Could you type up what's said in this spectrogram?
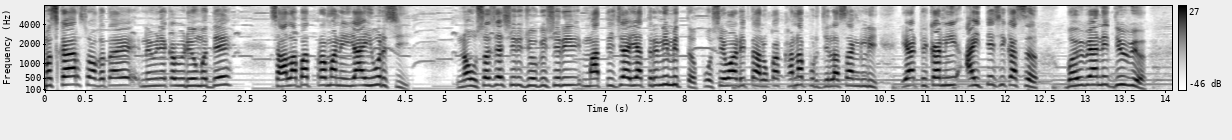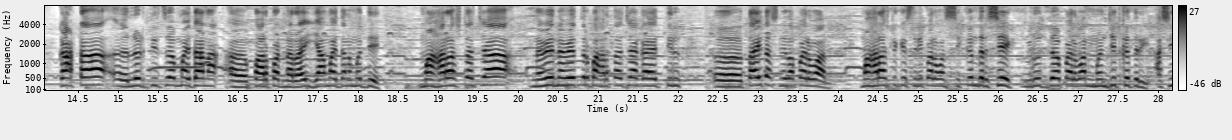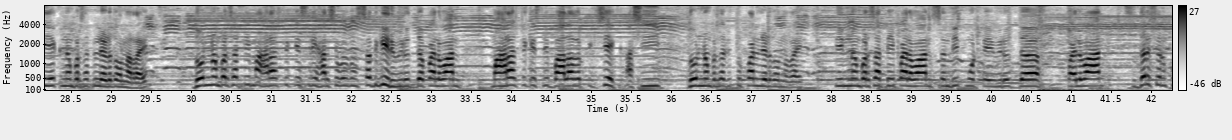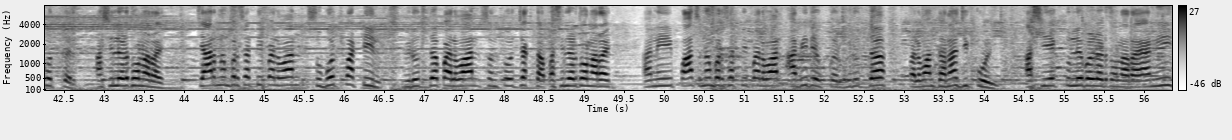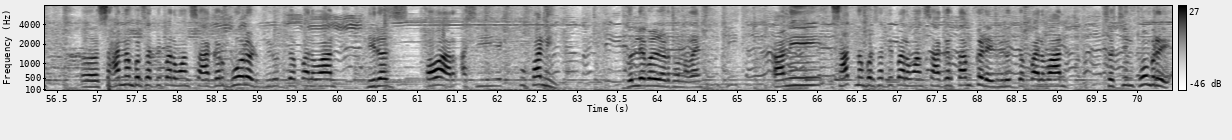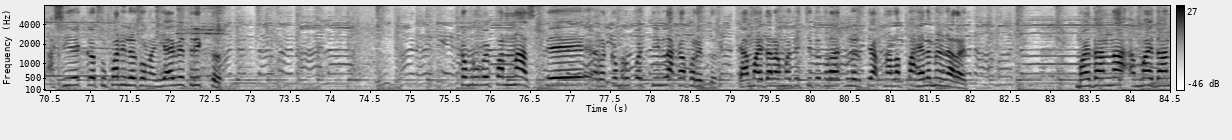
नमस्कार स्वागत आहे नवीन एका व्हिडिओमध्ये. सालाबादप्रमाणे याही वर्षी नवसाच्या श्री जोगेश्वरी मातेच्या यात्रेनिमित्त पोसेवाडी तालुका खानापूर जिल्हा सांगली या ठिकाणी ऐतिहासिक असं भव्य आणि दिव्य काटा लढतीचं मैदान पार पडणार आहे. या मैदानामध्ये महाराष्ट्राच्या नवे नव्हे तर भारताच्या गळ्यातील ताईत असलेला पैलवान महाराष्ट्र केसरी पैलवान सिकंदर शेख विरुद्ध पैलवान मंजित खत्री अशी एक नंबरसाठी लढत होणार आहे. दोन नंबरसाठी महाराष्ट्र केसरी हर्षवर्धन सदगीर विरुद्ध पहलवान. महाराष्ट्र केसरी बाला रफिक शेख अशी दोन नंबरसाठी तुफान लढत होणार आहे. तीन नंबरसाठी पहलवान संदीप मोठे विरुद्ध पहलवान सुदर्शन खोतकर अशी लढत होणार आहे. चार नंबरसाठी पहलवान सुबोध पाटील विरुद्ध पहलवान संतोष जगताप अशी लढत होणार आहे. आणि पाच नंबरसाठी पहलवान आबी देवकर विरुद्ध पहलवान धनाजी कोळी अशी एक तुल्यबळ लढत होणार आहे. आणि सहा नंबरसाठी पलवान सागर गोरड विरुद्ध पैलवान धीरज पवार अशी एक तुफानी दुल्लेबळ लढत होणार आहे आणि सात नंबरसाठी पैलवान सागर तामकडे विरुद्ध पैलवान सचिन ठोंबरे अशी एक तुफानी लढत होणार आहे. या व्यतिरिक्त रक्कम रुपये पन्नास ते रक्कम रुपये तीन लाखापर्यंत या मैदानामध्ये चित्रथराक लढती आपणाला पाहायला मिळणार आहेत मैदान मैदान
